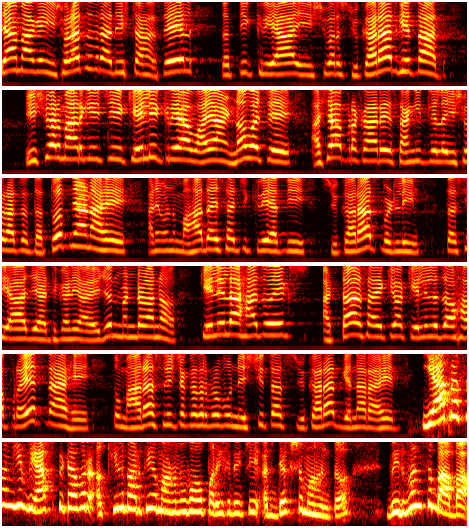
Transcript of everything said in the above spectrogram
त्यामागे ईश्वराचं जर अधिष्ठान असेल तर ती क्रिया ईश्वर स्वीकारात घेतात. ईश्वर मार्गीची केली क्रिया वाया न वचे अशा प्रकारे सांगितलेलं ईश्वराचं तत्वज्ञान आहे. आणि म्हणून महादायसाची क्रिया ती स्वीकारात पडली. तशी आज या ठिकाणी आयोजन मंडळानं केलेला हा जो एक अट्टास आहे किंवा केलेला जो हा प्रयत्न आहे तो महाराज श्री चक्रधर प्रभू निश्चितच स्वीकारात घेणार आहेत. या प्रसंगी व्यासपीठावर अखिल भारतीय महानुभाव परिषदेचे अध्यक्ष महंत विध्वंस बाबा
